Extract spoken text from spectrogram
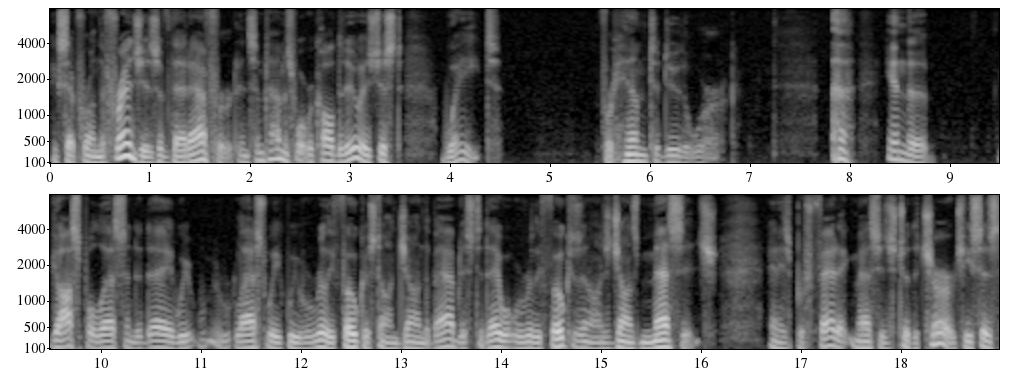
except for on the fringes of that effort. And sometimes what we're called to do is just wait for Him to do the work. in the gospel lesson today, we last week we were really focused on John the Baptist. Today, what we're really focusing on is John's message and his prophetic message to the church. He says,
